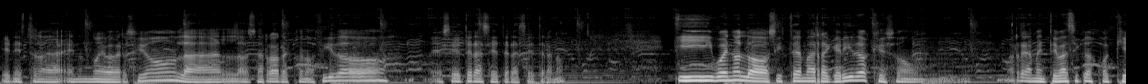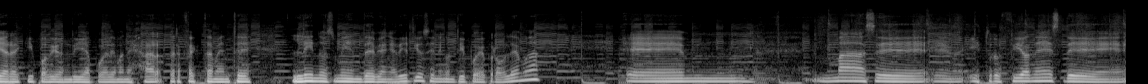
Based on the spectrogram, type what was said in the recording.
en esta en nueva versión, los errores conocidos, etcétera, etcétera, etcétera, ¿no? Y bueno, los sistemas requeridos que son realmente básicos, cualquier equipo de hoy en día puede manejar perfectamente Linux Mint Debian Edition sin ningún tipo de problema. Em, más eh, eh, instrucciones de,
